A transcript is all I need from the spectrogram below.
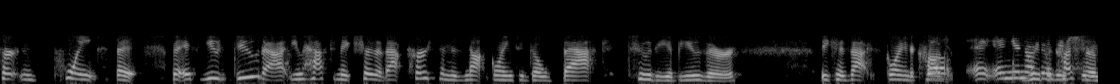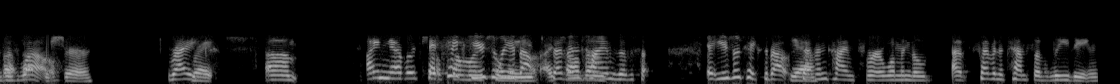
certain point that but if you do that you have to make sure that that person is not going to go back to the abuser because that's going to cause well, and, and you're not going to repercussions sure as well for sure right right um, I never tell it takes usually about seven times of. It usually takes about yeah. seven times for a woman to uh, seven attempts of leaving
